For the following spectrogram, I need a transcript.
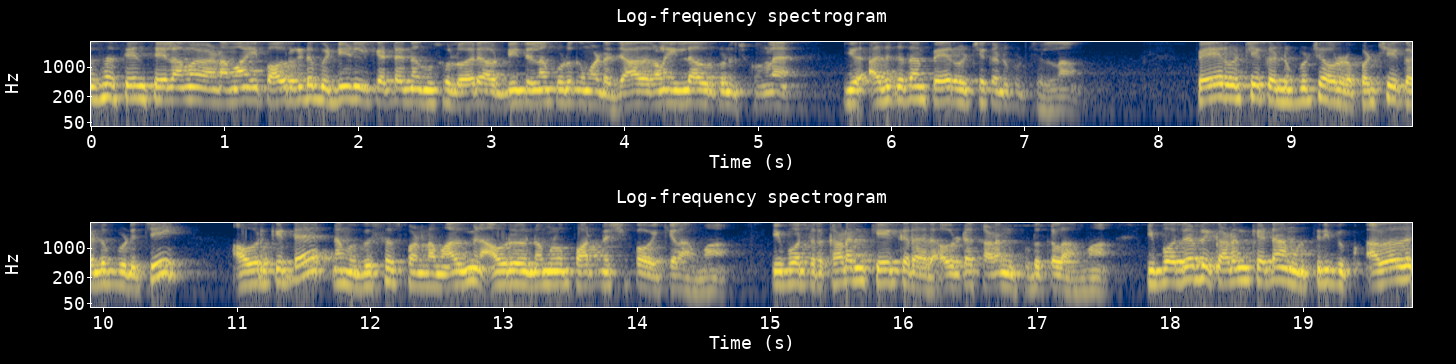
பிஸ்னஸ் சேர்ந்து செய்யலாமா வேணாமா? இப்போ அவர்கிட்ட போய் டீட்டெயில் கேட்டால் என்ன சொல்லுவார்? அவர் டீட்டெயிலாம் கொடுக்க மாட்டார். ஜாதகம்லாம் இல்லை அவருக்குன்னு வச்சுக்கோங்களேன். அதுக்கு தான் பெயர் வச்சே கண்டுபிடிச்சிடலாம். பெயர் வச்சே கண்டுபிடிச்சி அவரோட பட்சியை கண்டுபிடிச்சி அவர்கிட்ட நம்ம பிஸ்னஸ் பண்ணலாமா? அது மீன் அவர் நம்மளும் பார்ட்னர்ஷிப்பாக வைக்கலாமா? இப்போ ஒருத்தர் கடன் கேட்குறாரு அவர்கிட்ட கடன் கொடுக்கலாமா? இப்போ ஒருத்தர் போய் கடன் கேட்டால் நமக்கு திருப்பி அதாவது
